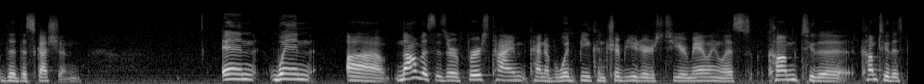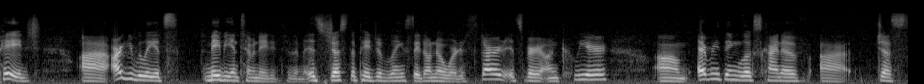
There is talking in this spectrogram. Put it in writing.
the discussion. And when uh, novices or first time kind of would-be contributors to your mailing list come to, the, come to this page, uh, arguably it's maybe intimidating to them. It's just a page of links. They don't know where to start. It's very unclear. Um, everything looks kind of uh, just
